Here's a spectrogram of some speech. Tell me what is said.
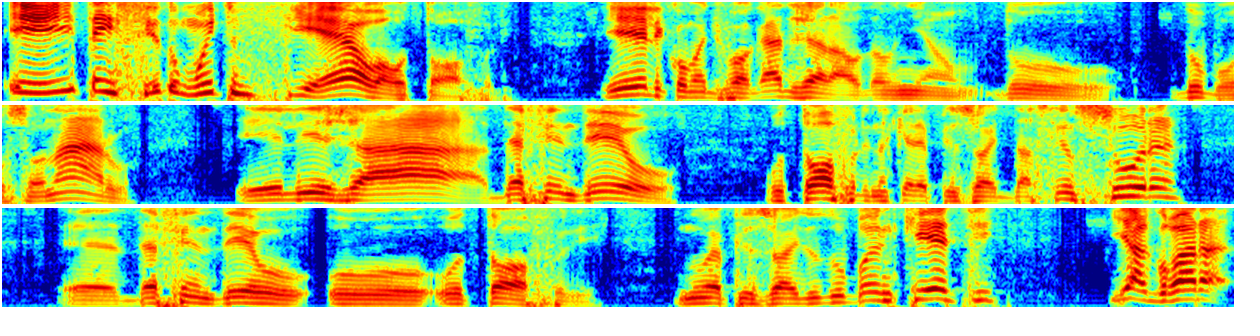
E, e tem sido muito fiel ao Toffoli. Ele, como advogado-geral da União do, do Bolsonaro, ele já defendeu o Toffoli naquele episódio da censura, é, defendeu o, o Toffoli no episódio do banquete, e agora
